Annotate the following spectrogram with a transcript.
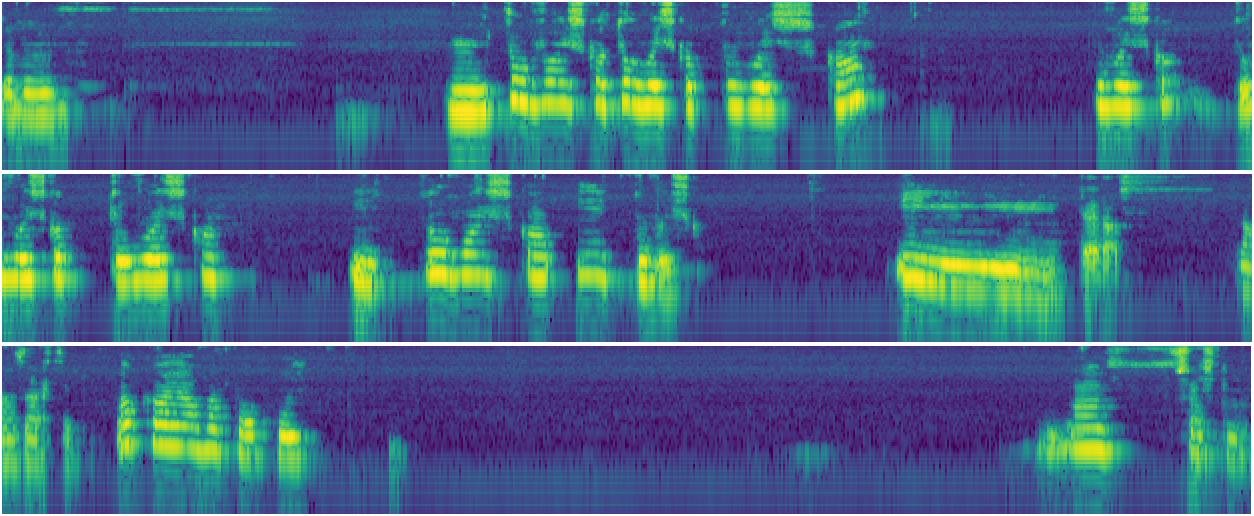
żeby Mm, tu wojsko, tu wojsko, tu wojsko, tu wojsko, tu wojsko, tu wojsko i tu wojsko i tu wojsko. I teraz transakcja pokojowa, pokój. No, z sześć tur.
